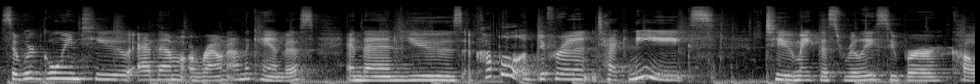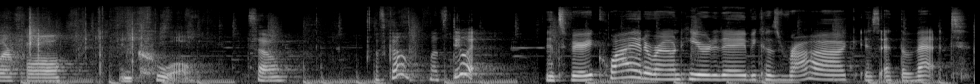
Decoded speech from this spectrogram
So we're going to add them around on the canvas and then use a couple of different techniques to make this really super colorful and cool. So let's go, let's do it. It's very quiet around here today because Rock is at the vet.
